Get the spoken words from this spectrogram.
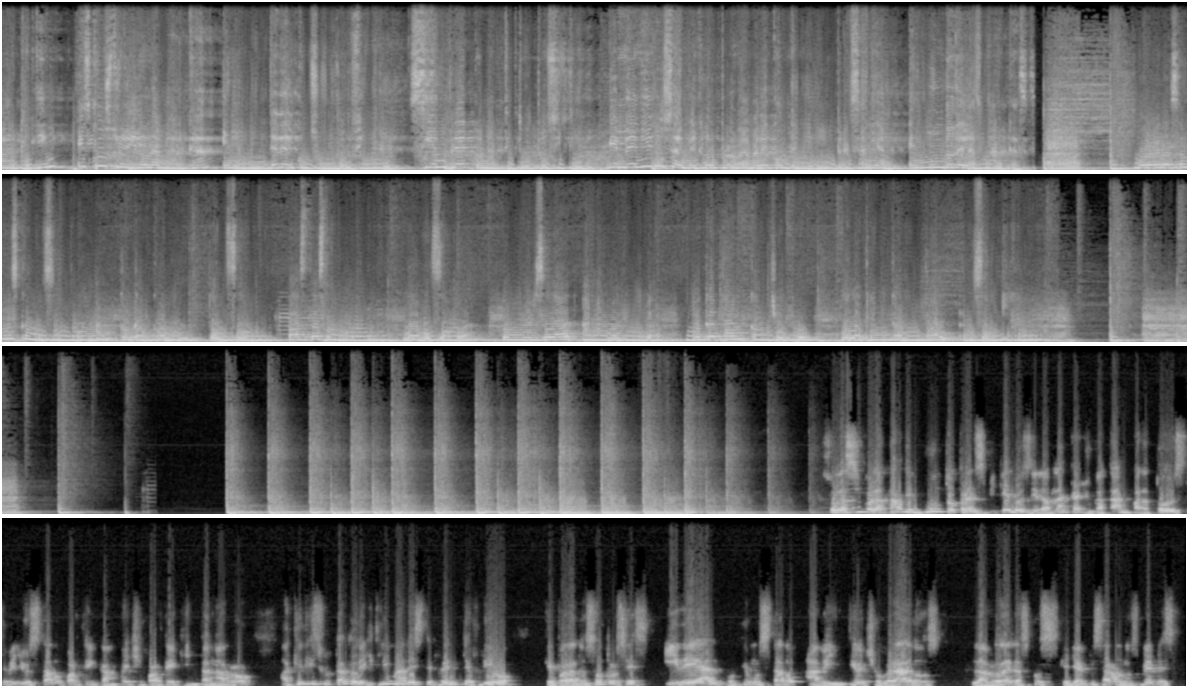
Marketing es construir una marca en la mente del consumidor final, siempre con actitud positiva. Bienvenidos al mejor programa de contenido empresarial, El Mundo de las Marcas. Agradecemos como siempre a Coca-Cola, Telcel, Pastas La La Reserva, Universidad Anáhuac Miguel, Yucatán Country Club y la Clínica Dental Rosario Quijano. Son las 5 de la tarde en punto, transmitiendo desde la Blanca Yucatán para todo este bello estado, parte de Campeche parte de Quintana Roo. Aquí disfrutando del clima de este frente frío que para nosotros es ideal porque hemos estado a 28 grados. La verdad de las cosas que ya empezaron los memes,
